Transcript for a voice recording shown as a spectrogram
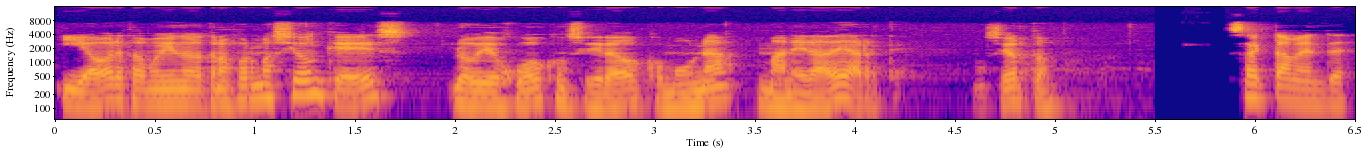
Y ahora estamos viendo la transformación que es los videojuegos considerados como una manera de arte, ¿no es cierto? Exactamente.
